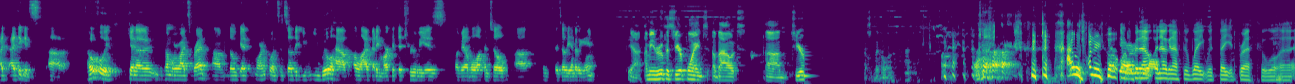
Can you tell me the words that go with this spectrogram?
I, I think it's uh, hopefully going to become more widespread. Um, they'll get more influence, and so that you, you will have a live betting market that truly is available up until uh, until the end of the game. Yeah, I mean, Rufus, to your point about um, to your. I was wondering who. We're now, we're now going to have to wait with bated breath for what uh,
